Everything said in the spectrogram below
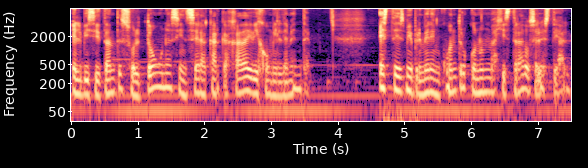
el visitante soltó una sincera carcajada y dijo humildemente, este es mi primer encuentro con un magistrado celestial.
